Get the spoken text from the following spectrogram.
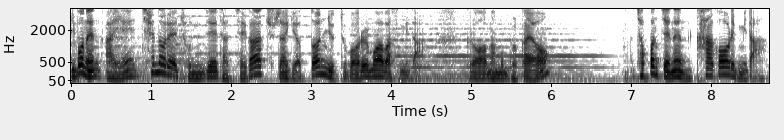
이번엔 아예 채널의 존재 자체가 주작이었던 유튜버를 모아봤습니다. 그럼 한번 볼까요? 첫 번째는 카걸입니다.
